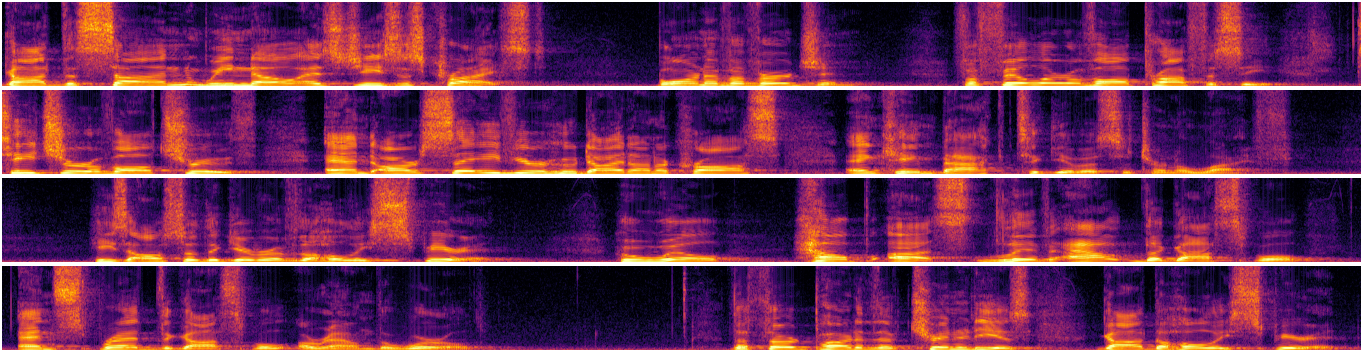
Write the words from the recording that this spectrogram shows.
God the Son, we know as Jesus Christ, born of a virgin, fulfiller of all prophecy, teacher of all truth, and our Savior who died on a cross and came back to give us eternal life. He's also the giver of the Holy Spirit, who will help us live out the gospel and spread the gospel around the world. The third part of the Trinity is God the Holy Spirit,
